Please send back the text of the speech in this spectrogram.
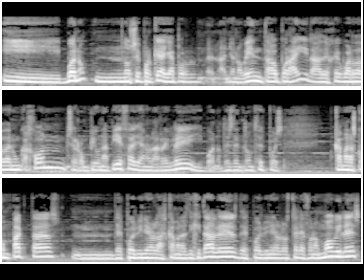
y bueno, no sé por qué, allá por el año 90 o por ahí, la dejé guardada en un cajón, se rompió una pieza, ya no la arreglé y bueno, desde entonces pues cámaras compactas, mm, después vinieron las cámaras digitales, después vinieron los teléfonos móviles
